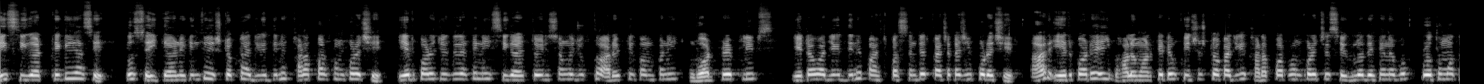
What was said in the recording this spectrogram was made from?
এই সিগারেট থেকেই আসে। তো সেই কারণে কিন্তু স্টকটা আজকের দিনে খারাপ পারফর্ম করেছে। এরপরে যদি দেখেন এই সিগারেট তৈরির সঙ্গে যুক্ত আরেকটি কোম্পানি গডফ্রে ফ্লিপস এটাও আজকের দিনে পাঁচ পার্সেন্টের কাছাকাছি পড়েছে। আর এরপরে এই ভালো মার্কেটেও কিছু স্টক আজকে খারাপ পারফর্ম করেছে, সেগুলো দেখে নেব। প্রথমত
